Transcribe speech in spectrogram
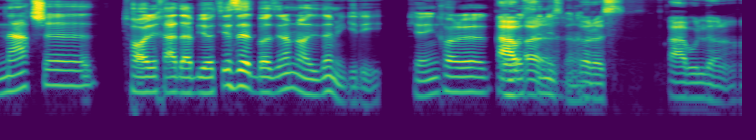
نقش تاریخ ادبیاتی زد بازی هم نادیده می‌گیری؟ که این کار درستی آره، نیست. درست. قبول دارم.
